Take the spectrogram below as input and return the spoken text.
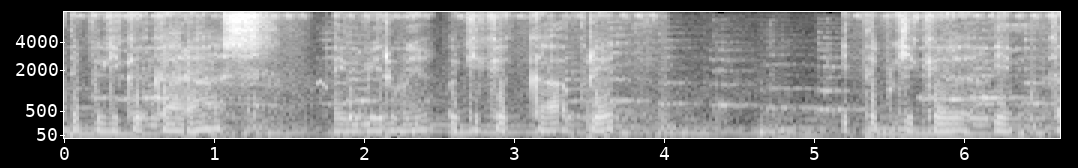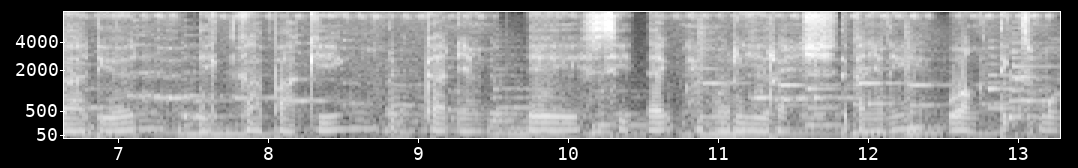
Kita pergi ke garas Air biru ya. Pergi ke car upgrade. Kita pergi ke game Guardian Di car parking Tekan yang A select memory range. Tekan yang ni Buang tick semua.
